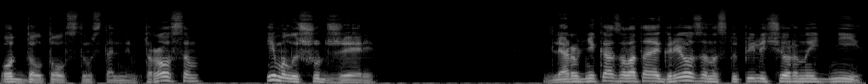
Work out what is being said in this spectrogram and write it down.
отдал толстым стальным тросам и малышу Джерри. Для рудника «Золотая греза» наступили черные дни,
